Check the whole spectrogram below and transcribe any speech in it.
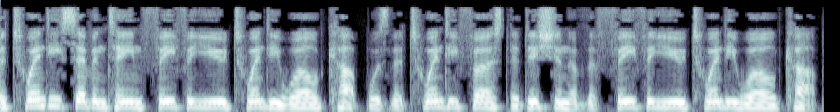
The 2017 FIFA U20 World Cup was the 21st edition of the FIFA U20 World Cup,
